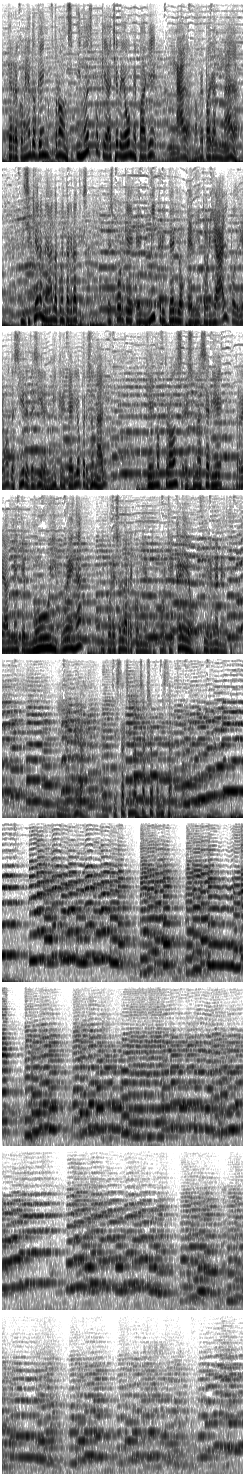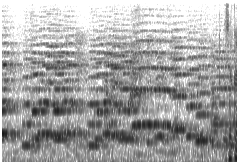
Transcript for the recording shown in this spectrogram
Te recomiendo Game of Thrones. Y no es porque HBO me pague nada, no me pagan nada. Ni siquiera me dan la cuenta gratis. Es porque en mi criterio editorial, podríamos decir, es decir, en mi criterio personal, Game of Thrones es una serie realmente muy buena y por eso la recomiendo, porque creo firmemente. Y mira, aquí está el señor saxofonista.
